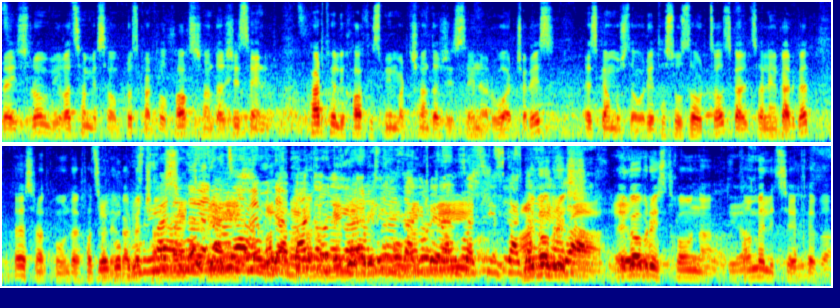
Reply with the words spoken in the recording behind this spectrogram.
არა ის, რომ ვიღაცა მესაუბროს ქართულ ხალხს შანტაჟის ენით. ქართული ხალხის მიმართ შანტაჟის ენა რო არჭრის, ეს გამოჩნდა 2022 წელს ძალიან კარგად და ეს რა თქმა უნდა ახლა ძალიან კარგად ჩანს. მეგობრის თხოვნა, რომელიც ეხება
